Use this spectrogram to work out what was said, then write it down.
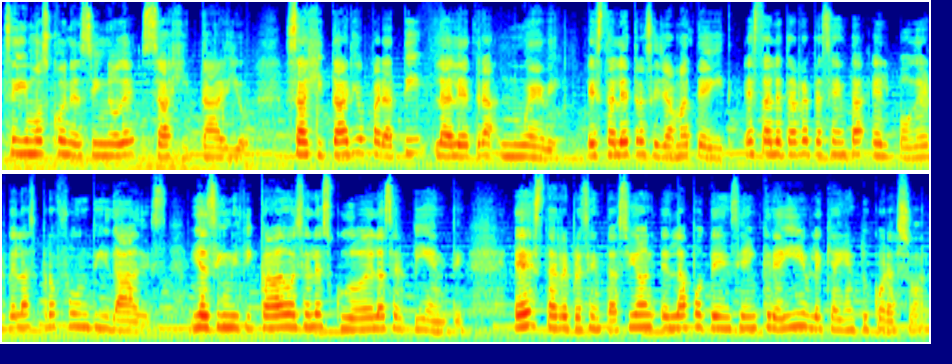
Seguimos con el signo de Sagitario. Sagitario para ti, la letra 9. Esta letra se llama Teit. Esta letra representa el poder de las profundidades y el significado es el escudo de la serpiente. Esta representación es la potencia increíble que hay en tu corazón.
